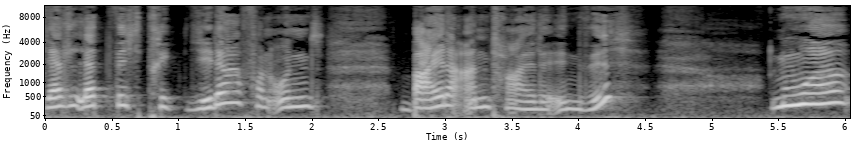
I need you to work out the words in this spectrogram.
letztlich trägt jeder von uns beide Anteile in sich. Nur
